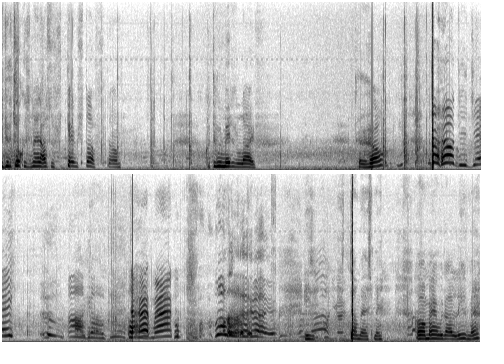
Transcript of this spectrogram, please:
DJ Jokers, man, that was some scary stuff. Um, good thing we made it alive. The hell? The hell, DJ? Oh, God. The heck, man? He's dumbass, man. Oh, man, we gotta leave, man.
